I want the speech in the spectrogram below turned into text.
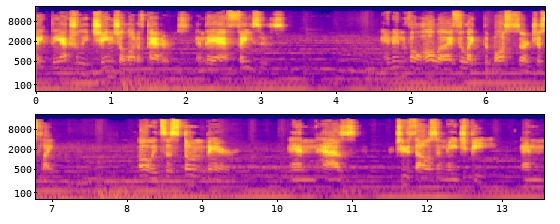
they, they actually change a lot of patterns and they have phases. And in Valhalla, I feel like the bosses are just like, oh, it's a stone bear and has 2000 HP. And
